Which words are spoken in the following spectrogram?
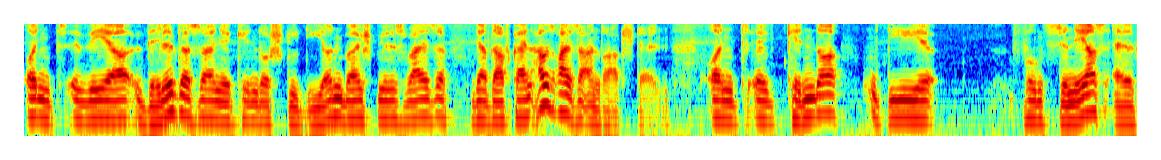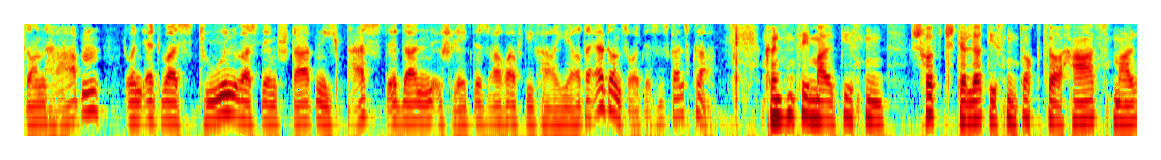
Und wer will, dass seine Kinder studieren beispielsweise, der darf keinen Ausreiseantrag stellen. Und äh, Kinder, die Funktionärseltern haben und etwas tun, was dem Staat nicht passt, dann schlägt es auch auf die Karriere der Eltern zurück. Das ist ganz klar. Könnten Sie mal diesen Schriftsteller, diesen Dr. Haas, mal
